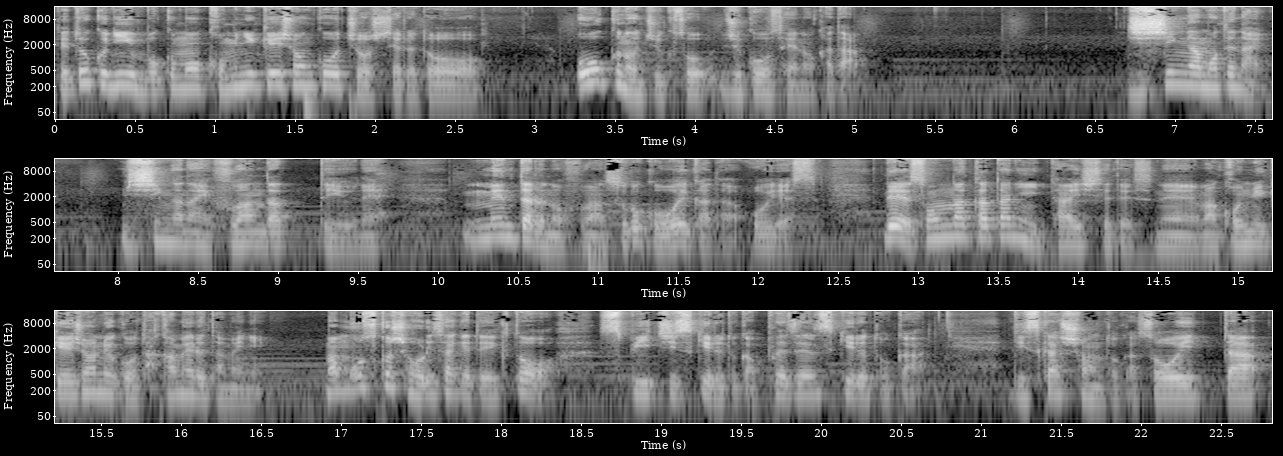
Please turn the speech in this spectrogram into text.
で特に僕もコミュニケーションコーチをしてると多くの受講生の方自信が持てない自信がない不安だっていうねメンタルの不安すごく多い方多いです。でそんな方に対してですね、まあ、コミュニケーション力を高めるために、まあ、もう少し掘り下げていくとスピーチスキルとかプレゼンスキルとかディスカッションとかそういった、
